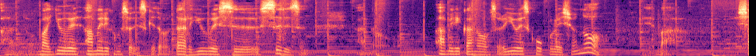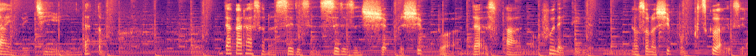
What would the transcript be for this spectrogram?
あのまあ、US、アメリカもそうですけど、だから US シリズン、あのアメリカのそれ US コーポレーションの、え、まあ、社員の一員だと。だからそのシリズン、シリズンシップ、シップはだあの船っていうのそのシップもくっつくわけですよ。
